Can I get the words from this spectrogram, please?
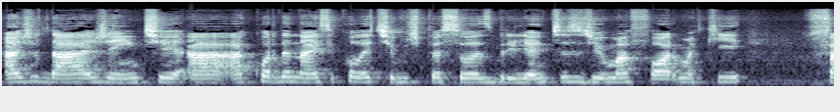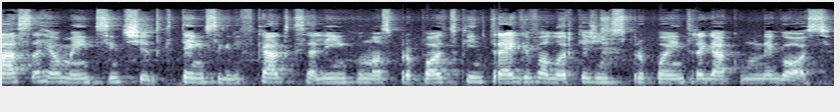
ajudar a gente a, a coordenar esse coletivo de pessoas brilhantes de uma forma que faça realmente sentido, que tenha um significado, que se alinhe com o nosso propósito, que entregue o valor que a gente se propõe a entregar como negócio.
